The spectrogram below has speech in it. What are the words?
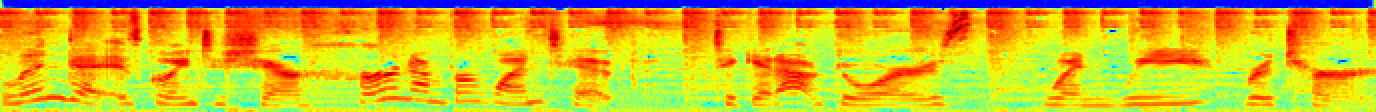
Linda is going to share her number one tip to get outdoors when we return.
